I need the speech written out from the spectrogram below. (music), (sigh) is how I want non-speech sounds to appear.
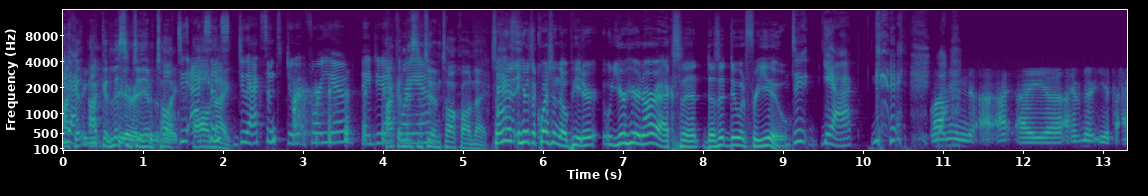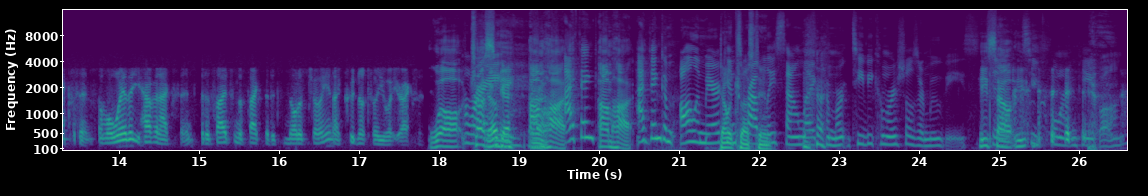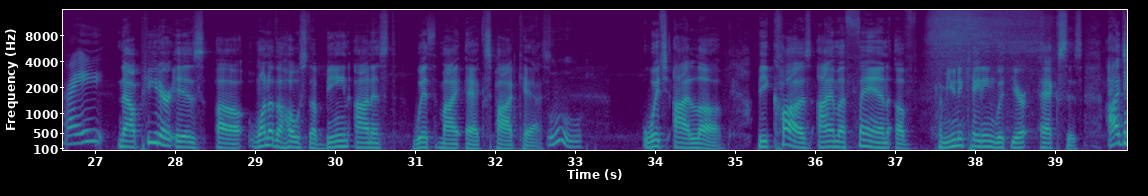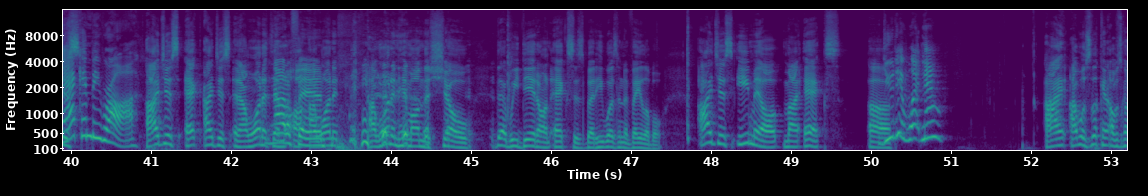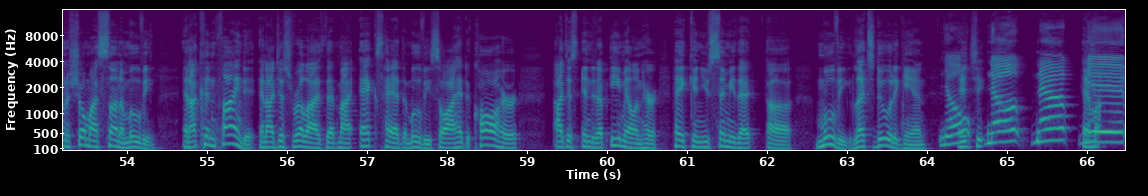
I can I can listen to him talk do all accents night. do accents do it for you? They do it I can for listen you. to him talk all night. So here's, here's a question though, Peter. You're hearing our accent. Does it do it for you? Do yeah. (laughs) Well, I mean, I I, uh, I have no ear for accents. I'm aware that you have an accent, but aside from the fact that it's not Australian, I could not tell you what your accent. is. Well, All trust right. me, Okay. I'm All right. hot. I think I'm hot. I think um, all Americans probably him. sound like (laughs) commer- TV commercials or movies. He to, sound- he- to foreign people, right? Now, Peter is uh, one of the hosts of Being Honest with My Ex podcast, Ooh. which I love because I am a fan of communicating with your exes. I just That can be raw. I just, I just, and I wanted them, Not a on- I wanted, I wanted him on the show that we did on exes, but he wasn't available. I just emailed my ex. Uh, you did what now? I, I was looking, I was going to show my son a movie and I couldn't find it. And I just realized that my ex had the movie. So I had to call her. I just ended up emailing her, hey, can you send me that uh, movie? Let's do it again. No, And she- no, no, And no.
